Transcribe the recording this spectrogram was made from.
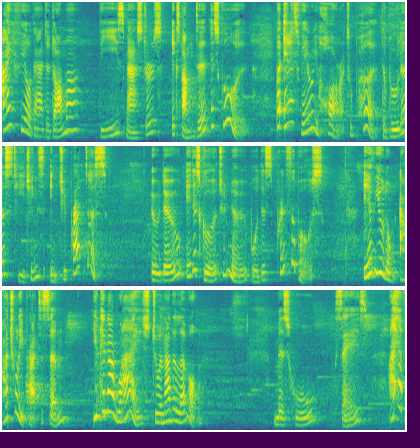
I feel that the Dharma these masters expounded is good, but it is very hard to put the Buddha's teachings into practice. Although it is good to know Buddhist principles, if you don't actually practice them, you cannot rise to another level. Ms. Hu says, I have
